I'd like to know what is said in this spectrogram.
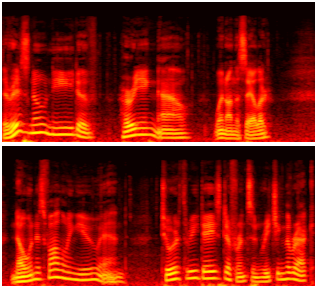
there is no need of hurrying now, went on the sailor. No one is following you, and two or three days' difference in reaching the wreck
